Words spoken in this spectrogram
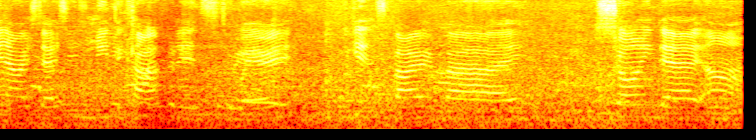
in our sessions. you need the confidence to wear it we get inspired by showing that um,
